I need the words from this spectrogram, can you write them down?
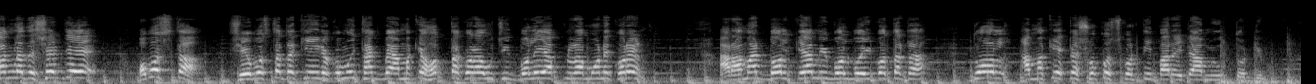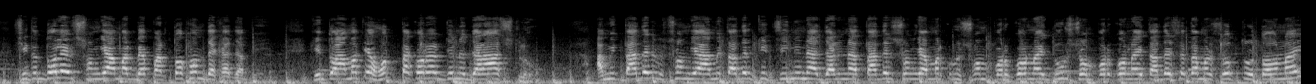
বাংলাদেশের যে অবস্থা, সেই অবস্থাটা কি এইরকমই থাকবে? আমাকে হত্যা করা উচিত বলেই আপনারা মনে করেন? আর আমার দলকে আমি বলব এই কথাটা, দল আমাকে একটা শোকস করতেই পারে, এটা আমি উত্তর দিব। সেটা দলের সঙ্গে আমার ব্যাপার তখন দেখা যাবে। কিন্তু আমাকে হত্যা করার জন্য যারা আসলো, আমি তাদের সঙ্গে, আমি তাদেরকে চিনি না, জানি না, তাদের সঙ্গে আমার কোনো সম্পর্ক নাই, দূর সম্পর্ক নাই, তাদের সাথে আমার শত্রুতাও নাই,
